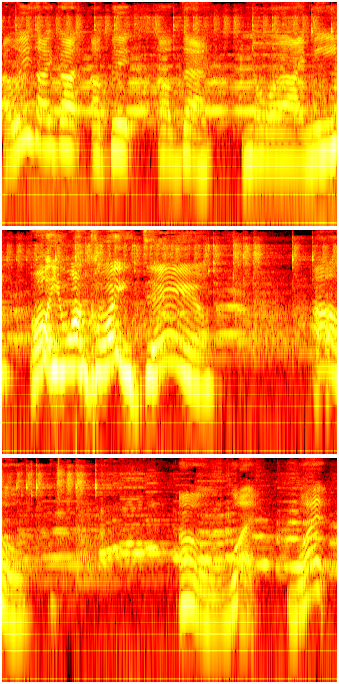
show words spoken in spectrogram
At least I got a bit of that. Know what I mean? Oh, you want coins? Damn! Oh. Oh, what? What?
